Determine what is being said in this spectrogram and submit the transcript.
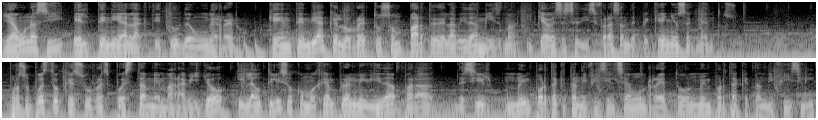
Y aún así, él tenía la actitud de un guerrero, que entendía que los retos son parte de la vida misma y que a veces se disfrazan de pequeños segmentos. Por supuesto que su respuesta me maravilló y la utilizo como ejemplo en mi vida para decir, no importa qué tan difícil sea un reto, no importa qué tan difícil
